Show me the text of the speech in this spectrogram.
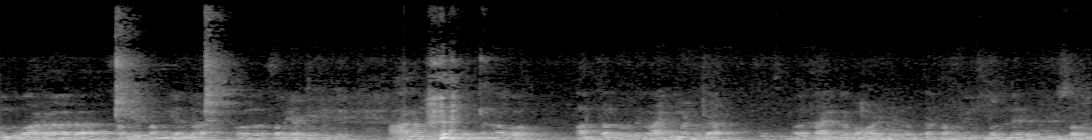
ಒಂದು ವಾರದ ಸಮಯ ತಮಗೆಲ್ಲ ಎಲ್ಲ ಸಮಯ ಕೊಟ್ಟಿದ್ದೆ ಆ ನಂತರ ನಾವು ಅಂತಂದ್ರೆ ರಾಜ್ಯ ಮಟ್ಟದ ಕಾರ್ಯಕ್ರಮ ಮಾಡಬೇಕಂತ ತಮಗೆ ಮೊದಲನೇ ತಿಳಿಸೋಣ.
